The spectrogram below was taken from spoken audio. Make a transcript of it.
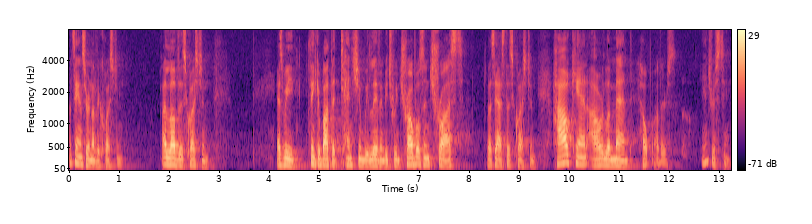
Let's answer another question. I love this question. As we think about the tension we live in between troubles and trust, let's ask this question How can our lament help others? Interesting.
